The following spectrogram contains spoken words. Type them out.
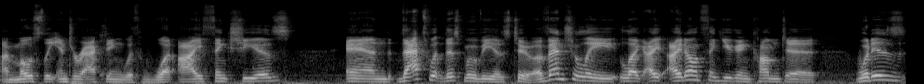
I'm mostly interacting with what I think she is. And that's what this movie is too. Eventually, like I, I don't think you can come to what is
